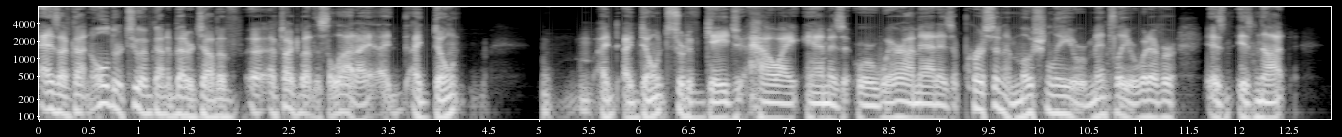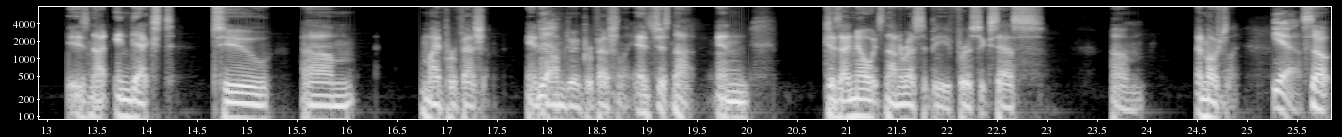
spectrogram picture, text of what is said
As I've gotten older too, I've gotten a better job of. Uh, I've talked about this a lot. I I, I don't. I, I don't sort of gauge how I am as or where I'm at as a person emotionally or mentally or whatever is is not is not indexed to um my profession and Yeah. how I'm doing professionally. It's just not. And because I know it's not a recipe for success um emotionally. Yeah. So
